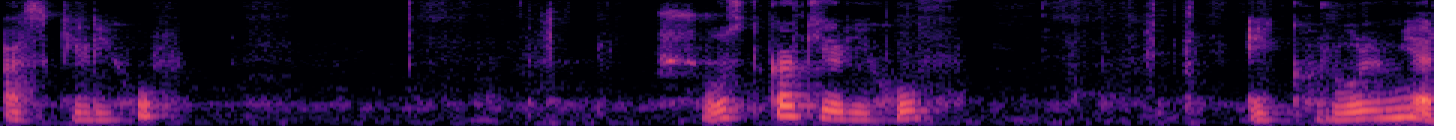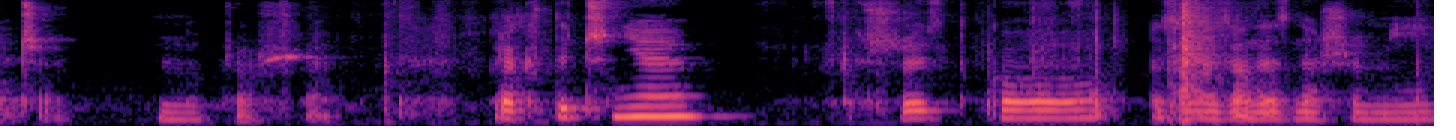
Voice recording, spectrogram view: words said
As kielichów. Szóstka kielichów. I król mieczy. No proszę. Praktycznie wszystko związane z naszymi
